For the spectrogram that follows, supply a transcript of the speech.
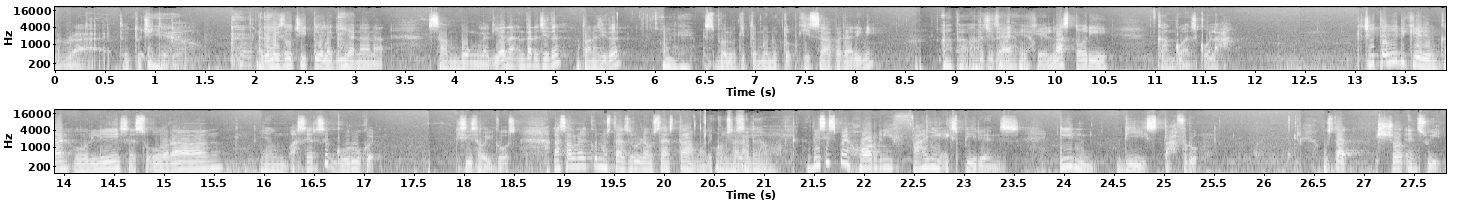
Alright tu, tu cerita Yeah. dia. Ada lagi satu cerita lagi yang nak, nak sambung lagi. Anak anda ada cerita? Atau nak cerita? Okay. sebelum kita menutup kisah pada hari ini. Ah, tak. ada cerita eh? Ya. okay, last story. Gangguan sekolah ceritanya dikirimkan oleh seseorang yang saya rasa guru kot. This is how it goes. Assalamualaikum Ustaz Rud dan Ustaz Tam Waalaikumsalam. This is my horrifying experience In the staff room. Ustaz Short and sweet.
